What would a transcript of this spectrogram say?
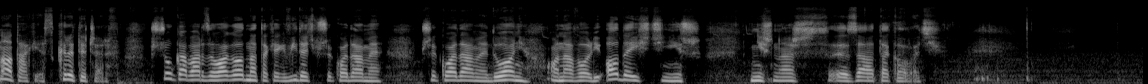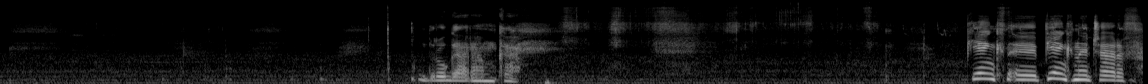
no tak jest, kryty czerw. Pszczółka bardzo łagodna, tak jak widać, przykładamy, przykładamy dłoń. Ona woli odejść niż, niż nas e, zaatakować. Druga ramka. Piękny, y, piękny czerw.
